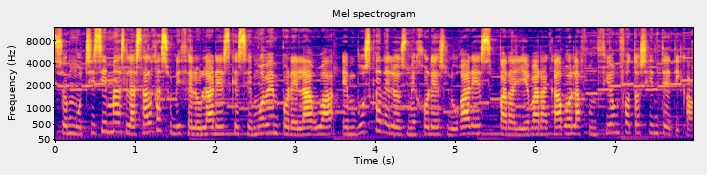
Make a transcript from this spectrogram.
Son muchísimas las algas unicelulares que se mueven por el agua en busca de los mejores lugares para llevar a cabo la función fotosintética.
